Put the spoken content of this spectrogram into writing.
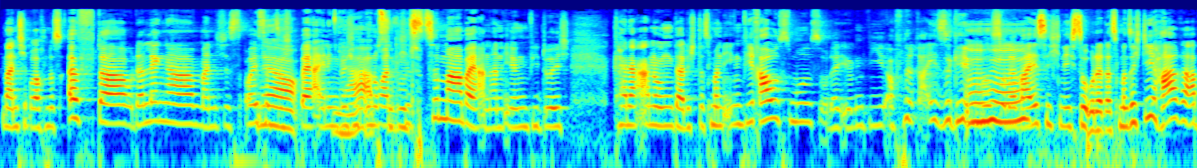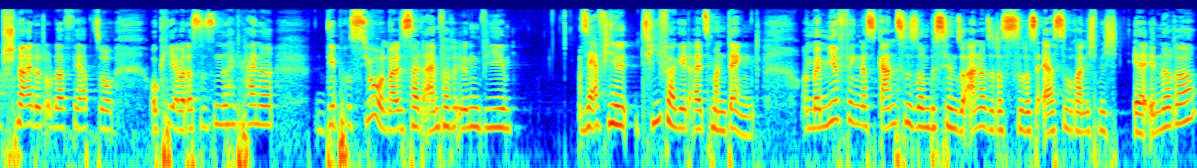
manche brauchen das öfter oder länger, manches äußert Ja. sich bei einigen durch Ja, ein unordentliches absolut. Zimmer, bei anderen irgendwie durch, keine Ahnung, dadurch, dass man irgendwie raus muss oder irgendwie auf eine Reise gehen muss Mhm. oder weiß ich nicht so, oder dass man sich die Haare abschneidet oder färbt so. Okay, aber das ist halt keine Depression, weil es halt einfach irgendwie sehr viel tiefer geht, als man denkt. Und bei mir fing das Ganze so ein bisschen so an, also das ist so das Erste, woran ich mich erinnere.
